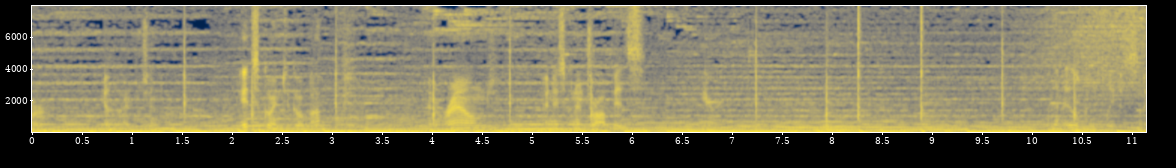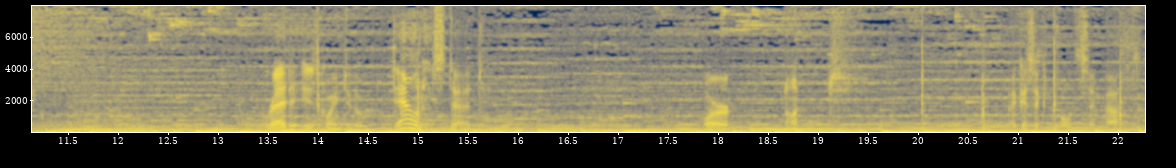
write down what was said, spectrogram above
or yeah, the hydrogen. It's going to go up and around, and it's going to drop its here. And then it'll complete its cycle. Red is going to go down instead. Or not. I guess it can follow the same path.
